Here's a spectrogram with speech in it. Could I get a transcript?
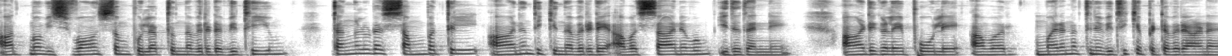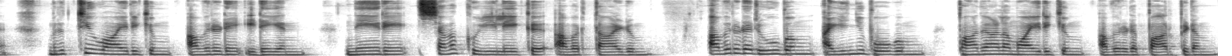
ആത്മവിശ്വാസം പുലർത്തുന്നവരുടെ വിധിയും തങ്ങളുടെ സമ്പത്തിൽ ആനന്ദിക്കുന്നവരുടെ അവസാനവും ഇതുതന്നെ ആടുകളെ പോലെ അവർ മരണത്തിന് വിധിക്കപ്പെട്ടവരാണ്. മൃത്യുവായിരിക്കും അവരുടെ ഇടയൻ. നേരെ ശവക്കുഴിയിലേക്ക് അവർ താഴും. അവരുടെ രൂപം അഴിഞ്ഞു പോകും പാതാളമായിരിക്കും അവരുടെ പാർപ്പിടം.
